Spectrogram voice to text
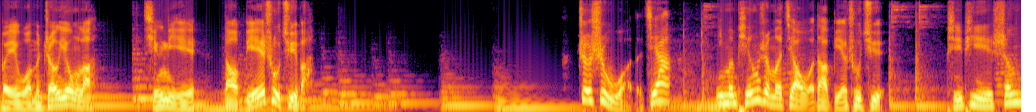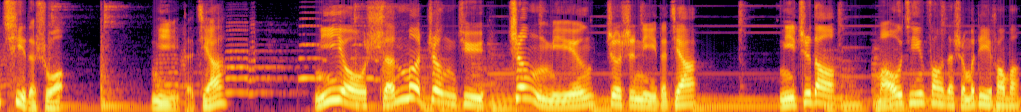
被我们征用了，请你到别处去吧。”这是我的家，你们凭什么叫我到别处去？皮皮生气地说：“你的家？你有什么证据证明这是你的家？你知道毛巾放在什么地方吗？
